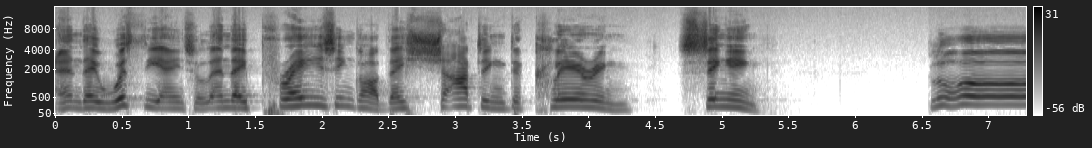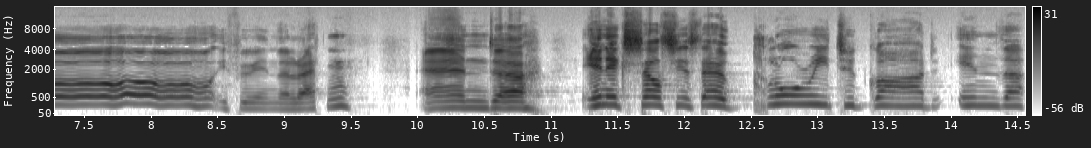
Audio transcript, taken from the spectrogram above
And they're with the angel and they're praising God. They're shouting, declaring, singing. Glory, if you're in the Latin. And uh, in excelsis there, glory to God in the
